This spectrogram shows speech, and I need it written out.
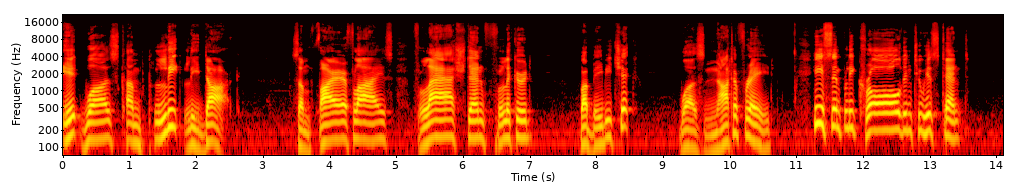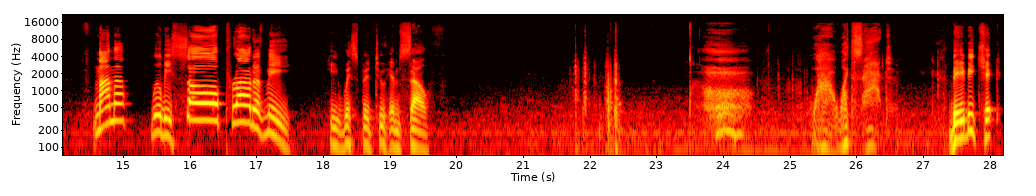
it was completely dark. Some fireflies flashed and flickered, but Baby Chick was not afraid. He simply crawled into his tent. Mama will be so proud of me, he whispered to himself. wow, what's that? Baby Chick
